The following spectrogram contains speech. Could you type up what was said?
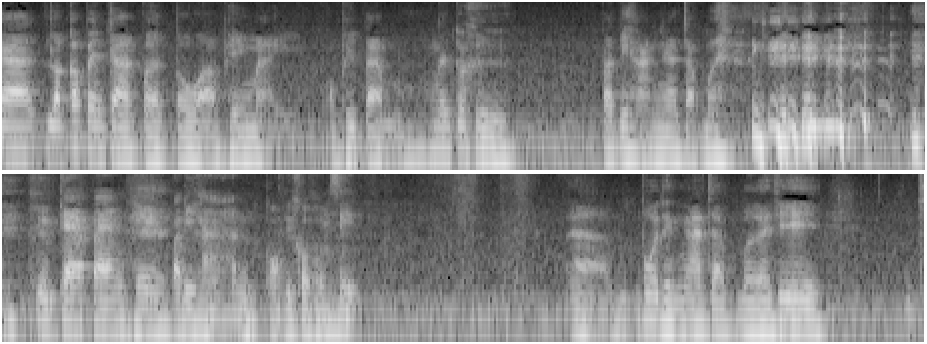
งานแล้วก็เป็นการเปิดตัวเพลงใหม่ของพี่แสตมป์นั่นก็คือปาฏิหาริย์งานจับมือ คือแกแปลงเพลงปาฏิหาริย์ของพี่คมพงษ์สิทธิ์อ่าพูดถึงงานจับมือที่เค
